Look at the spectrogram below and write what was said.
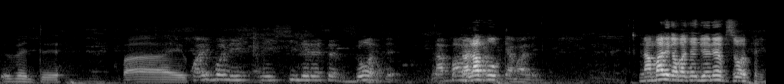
75. Kwa hivyo ni ni shinde races zote. Na bado Alafu- mali. Na mali kapata DNF zote.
